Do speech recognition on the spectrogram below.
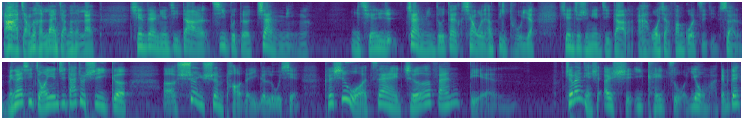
啊，讲的很烂，讲的很烂。现在年纪大了，记不得站名啊。以前站名都带像我像地图一样，现在就是年纪大了啊，我想放过自己，算了，没关系。总而言之，它就是一个呃顺顺跑的一个路线。可是我在折返点，折返点是二十一 K 左右嘛，对不对？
